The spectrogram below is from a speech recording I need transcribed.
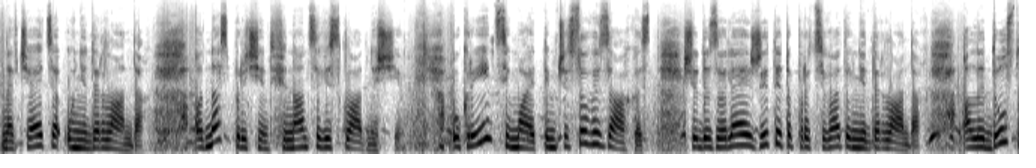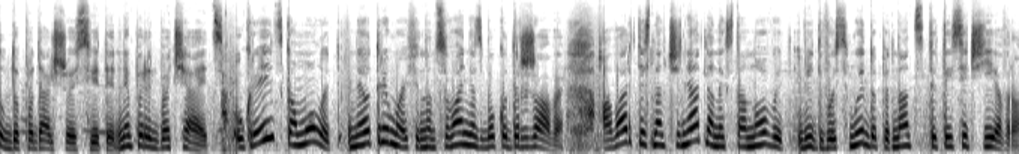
навчається у Нідерландах. Одна з причин фінансові складнощі. Українці мають тимчасовий захист, що дозволяє жити та працювати в Нідерландах, але доступ до подальшої освіти не передбачається. Українська молодь не отримує фінансування з боку держави, а вартість навчання для них становить від 8 до 15 тисяч євро.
